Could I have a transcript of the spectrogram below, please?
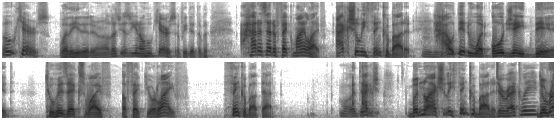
Well, who cares whether he did it or not? Let's just you know who cares if he did the. How does that affect my life? Actually, think about it. Mm-hmm. How did what OJ did to his ex-wife affect your life? Think about that. Well, it did. Actu- but no, actually think about it. Directly, Directly.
